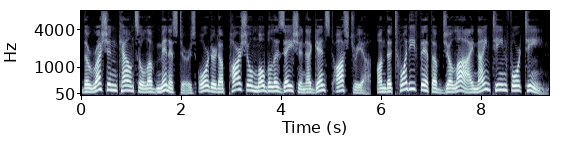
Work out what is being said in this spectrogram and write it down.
the Russian Council of Ministers ordered a partial mobilization against Austria. On 25 July 1914,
